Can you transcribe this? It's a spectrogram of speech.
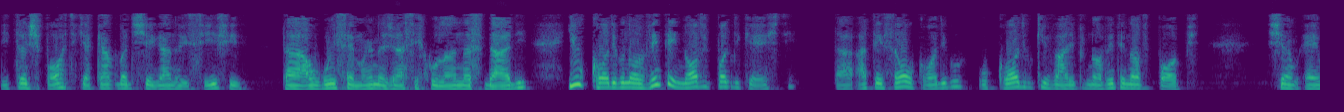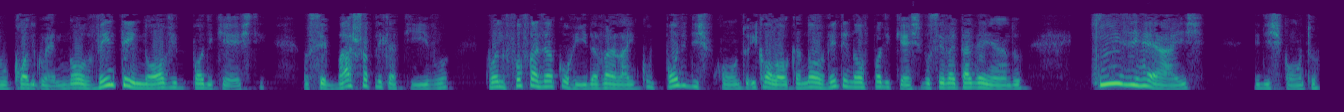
de transporte que acaba de chegar no Recife, está há algumas semanas já circulando na cidade, e o código 99podcast, tá? Atenção ao código, o código que vale para o 99pop, chama, é, o código é 99podcast. Você baixa o aplicativo, quando for fazer uma corrida, vai lá em cupom de desconto e coloca 99podcast, você vai estar tá ganhando 15 reais de desconto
